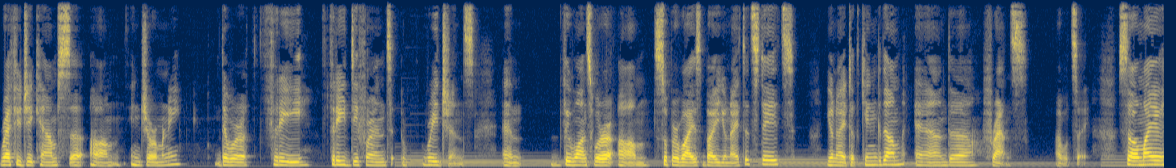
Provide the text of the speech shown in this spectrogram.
refugee camps uh, um, in Germany. There were three, three different regions, and the ones were um, supervised by United States, United Kingdom, and uh, France, I would say. So my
